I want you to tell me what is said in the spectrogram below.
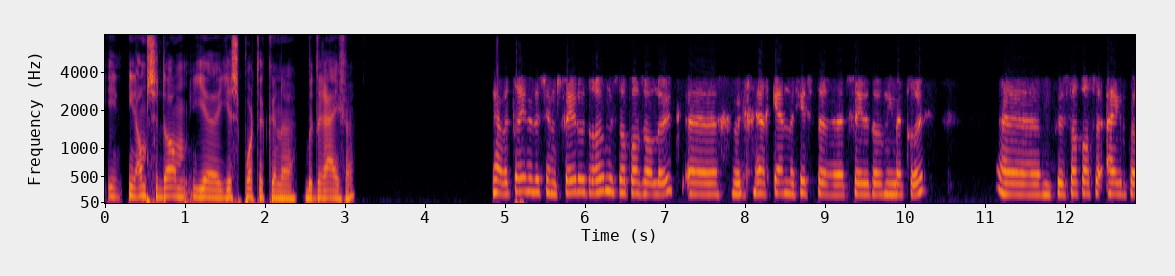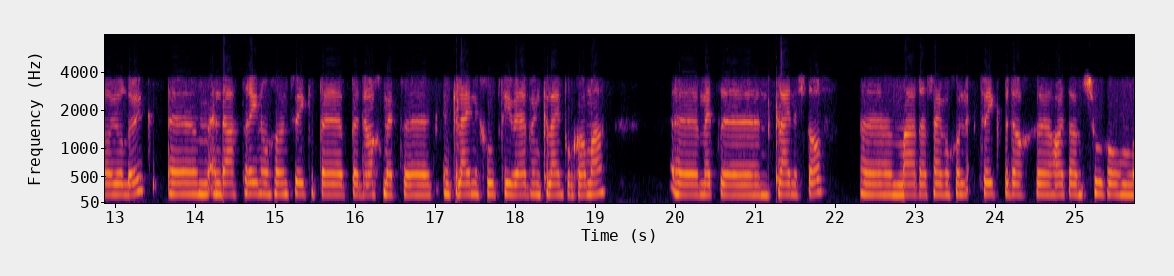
in, in Amsterdam je, je sport te kunnen bedrijven? Ja, we trainen dus in het Velodroom, dus dat was wel leuk. Uh, we herkenden gisteren het Velodroom niet meer terug. Uh, dus dat was eigenlijk wel heel leuk. Um, en daar trainen we gewoon twee keer per, dag met uh, een kleine groep die we hebben, een klein programma. Uh, met een kleine staf. Ehm, maar daar zijn we gewoon twee keer per dag hard aan het zoeken om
